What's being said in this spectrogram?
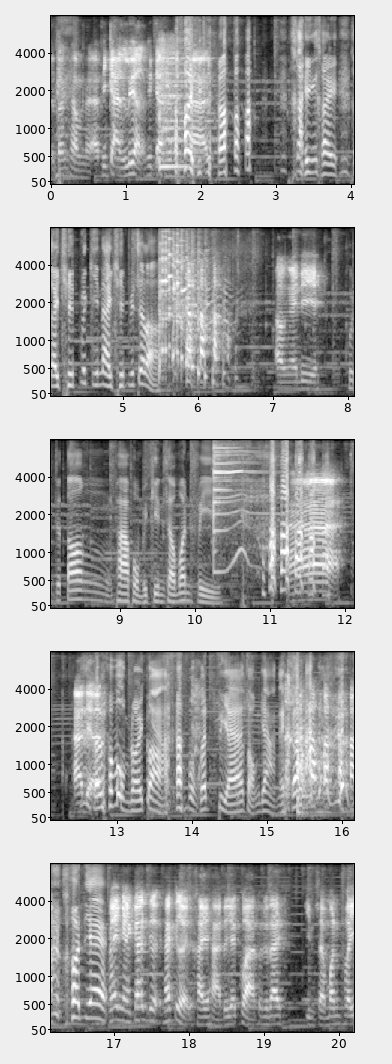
จะต้องทำอะไรอะพี่การเลือกพี่การเป็นคนเฮ้ยหาใครใครใครคิดเมื่อกี้นายคิดไม่ใช่เหรอ เอาไงดี คุณจะต้องพาผมไปกินแซลมอนฟรี อ่าอ่าเดี๋ยว แล้วถ้าผมน้อยกว่า ผมก็เสียสองอย่างไง โคตรแย่ไม่ไงก็เกิดถ้าเกิดใครหาได้เยอะกว่าก็จะได้กินแซลมอนฟรี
